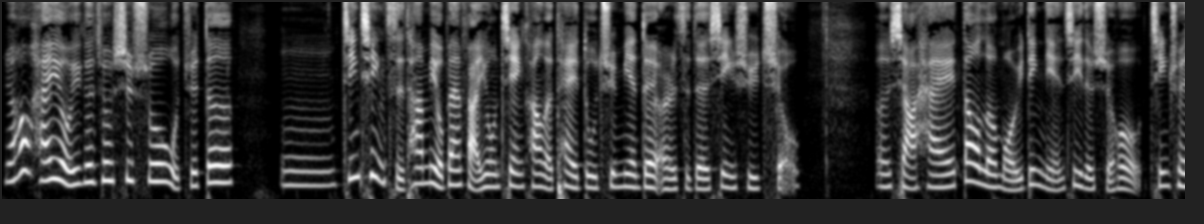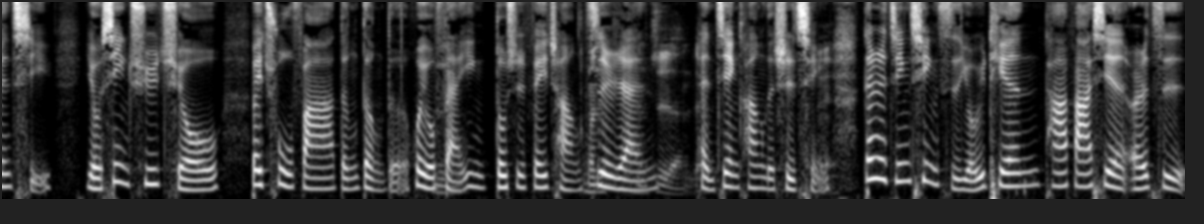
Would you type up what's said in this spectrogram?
然后还有一个就是说，我觉得嗯，金庆子他没有办法用健康的态度去面对儿子的性需求。呃，小孩到了某一定年纪的时候，青春期有性需求。被触发等等的，会有反应，都是非常自然、很健康的事情。但是金庆子有一天，他发现儿子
